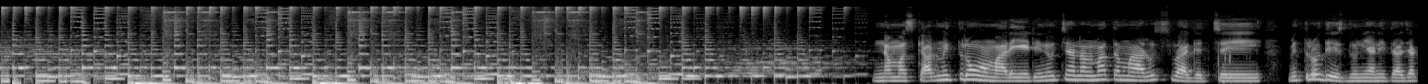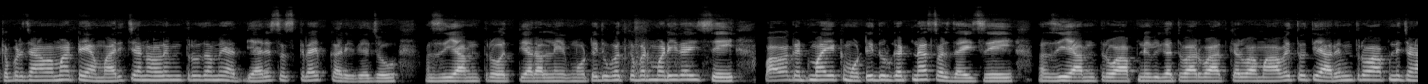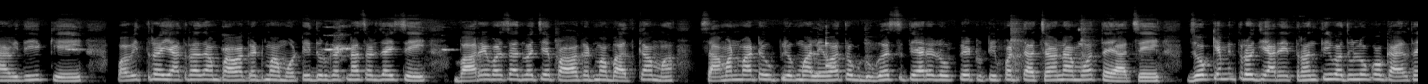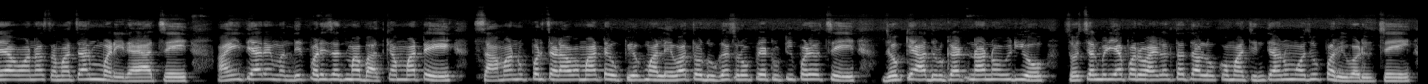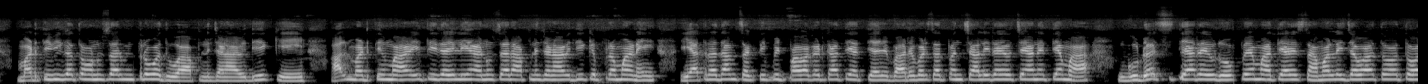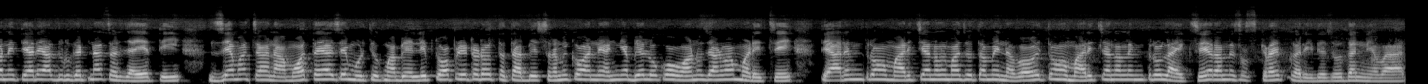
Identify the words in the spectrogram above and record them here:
Thank you. નમસ્કાર મિત્રો, અમારી એટી ન્યૂઝ ચેનલમાં તમારું સ્વાગત છે. મિત્રો, દેશ દુનિયાની તાજા ખબર જાણવા માટે અમારી ચેનલને મિત્રો તમે અત્યારે સબસ્ક્રાઇબ કરી દેજો. હજી આ મિત્રો, અત્યારે હાલની એક મોટી દુઃખદ ખબર મળી રહી છે. પાવાગઢમાં એક મોટી દુર્ઘટના સર્જાઈ છે. હજી આ મિત્રો, આપને વિગતવાર વાત કરવામાં આવે તો ત્યારે મિત્રો આપને જણાવી દઈએ કે પવિત્ર યાત્રાધામ પાવાગઢમાં મોટી દુર્ઘટના સર્જાઈ છે. ભારે વરસાદ વચ્ચે પાવાગઢમાં બાંધકામ સામાન માટે ઉપયોગમાં લેવાતો ડુગસ ત્યારે રોપવે તૂટી પડતા છ ના મોત થયા છે. જો કે મિત્રો, જ્યારે ત્રણથી વધુ લોકો ઘાયલ થયા હોવાના સમાચાર મળી રહ્યા છે, અહીં ત્યારે મંદિર પરિષદમાં બાંધકામ માટે સામાન ઉપર ચડાવવા માટે ઉપયોગમાં લેવાતો ડુગસ રોપવે તૂટી પડ્યો છે. જો કે આ દુર્ઘટનાનો વીડિયો સોશિયલ મીડિયા પર વાયરલ થતાં લોકોમાં ચિંતાનું મોજું ફરી વળ્યું છે. મળતી વિગતો અનુસાર મિત્રો, વધુ આપને જણાવી દઈએ કે હાલ મળતી માહિતી રહેલી અનુસાર આપને જણાવી દઈએ કે પ્રમાણે યાત્રાધામ શક્તિપીઠ પાવાગઢ ખાતે અત્યારે ભારે વરસાદ પણ ચાલી રહ્યો છે અને તેમાં ગુડસ ત્યારે રોપવેમાં ત્યારે સામાન લઈ જવાતો હતો અને ત્યારે આ દુર્ઘટના સર્જાઈ હતી. જેમાં છ ના મોત થયા છે. મૃત્યુકમાં બે લિફ્ટ ઓપરેટરો તથા બે શ્રમિકો અને અન્ય બે લોકો હોવાનું જાણવા મળે છે. ત્યારે મિત્રો, અમારી ચેનલમાં જો તમે નવા હોય તો અમારી ચેનલને મિત્રો લાઇક શેર અને સબસ્ક્રાઈબ કરી દેજો. ધન્યવાદ.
